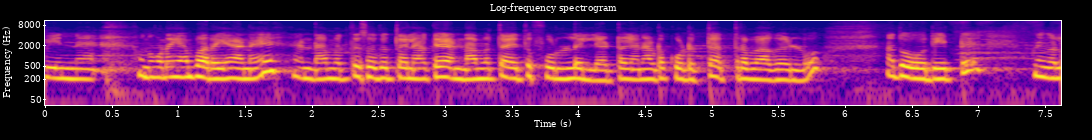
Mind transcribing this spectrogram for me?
പിന്നെ ഒന്നുകൂടെ ഞാൻ പറയുകയാണ് രണ്ടാമത്തെ സുഖത്തൊലാക്ക് രണ്ടാമത്തെ ആയത്ത് ഫുള്ളില്ല കേട്ടോ. ഞാൻ അവിടെ കൊടുത്ത എത്ര ഭാഗമേ ഉള്ളൂ. അത് ഓതിയിട്ട് നിങ്ങൾ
